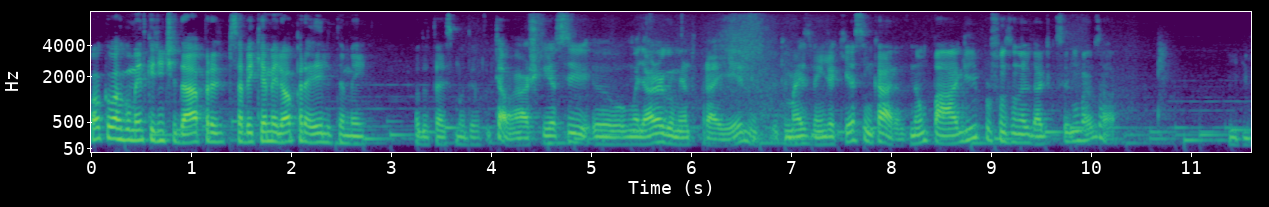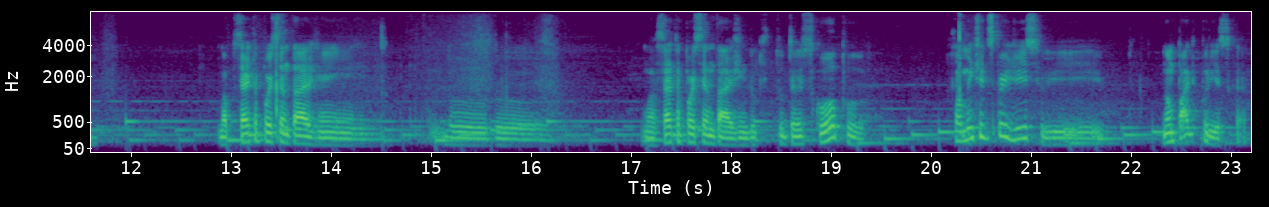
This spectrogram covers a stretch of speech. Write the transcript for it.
qual que é o argumento que a gente dá para saber que é melhor para ele também adotar esse modelo? Então, eu acho que esse, o melhor argumento para ele, o que mais vende aqui é assim, cara, não pague por funcionalidade que você não vai usar. Uma certa porcentagem do, do, uma certa porcentagem do do teu escopo realmente é desperdício e não pague por isso, cara.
